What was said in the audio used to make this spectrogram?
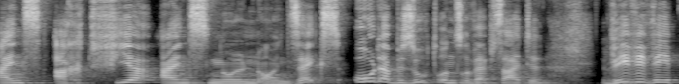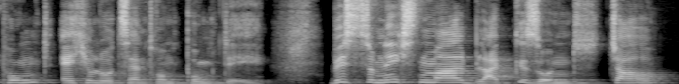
1841096 oder besucht unsere Webseite www.echolozentrum.de. Bis zum nächsten Mal, bleibt gesund. Ciao.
